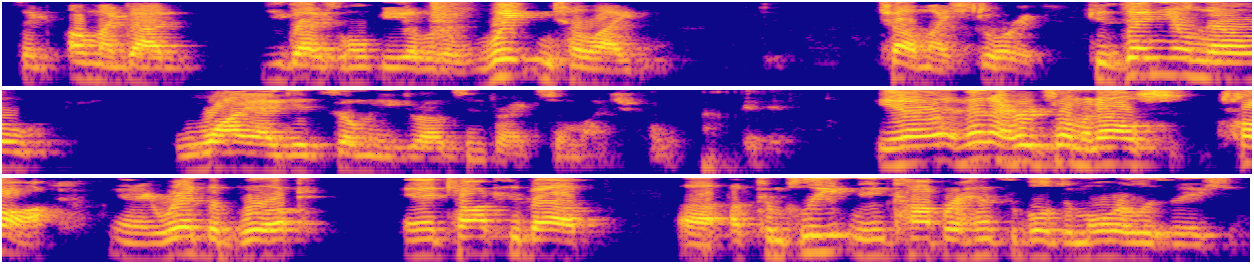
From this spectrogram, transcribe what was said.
it's like, oh my God, you guys won't be able to wait until I tell my story, because then you'll know why I did so many drugs and drank so much. You know, and then I heard someone else talk, and I read the book, and it talks about uh, a complete and incomprehensible demoralization.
